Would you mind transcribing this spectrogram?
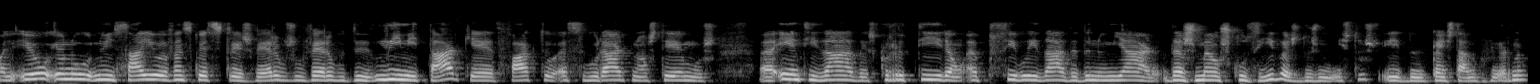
Olha, eu, eu no, no, ensaio avanço com esses três verbos: o verbo de limitar, que é de facto assegurar que nós temos uh, entidades que retiram a possibilidade de nomear das mãos exclusivas dos ministros e de quem está no governo,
